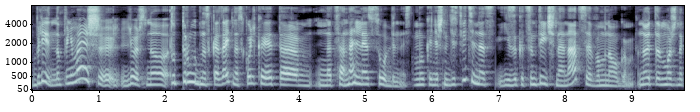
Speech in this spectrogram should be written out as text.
Блин, ну понимаешь, Лёш, но тут трудно сказать, насколько это национальная особенность. Мы, конечно, действительно языкоцентричная нация во многом, но это можно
